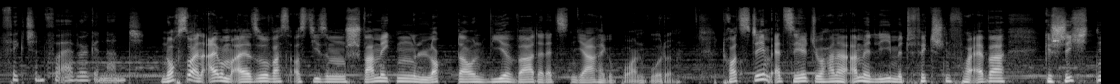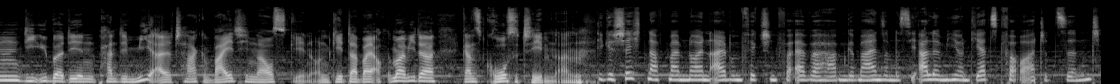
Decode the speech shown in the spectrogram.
Fiction Forever genannt. Noch so ein Album also, was aus diesem schwammigen Lockdown-Wirrwarr der letzten Jahre geboren wurde. Trotzdem erzählt Johanna Amelie mit Fiction Forever Geschichten, die über den Pandemiealltag weit hinausgehen und geht dabei auch immer wieder ganz große Themen an. Die Geschichten auf meinem neuen Album Fiction Forever haben gemeinsam, dass sie alle im Hier und Jetzt verortet sind.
